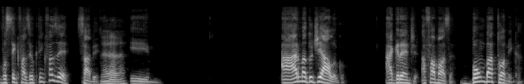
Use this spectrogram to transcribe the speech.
você tem que fazer o que tem que fazer, sabe? Uhum. E a arma do diálogo, a grande, a famosa, bomba atômica.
